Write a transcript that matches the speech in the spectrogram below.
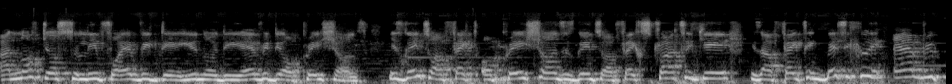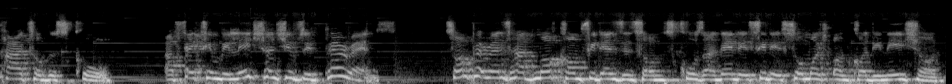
and not just to live for every day, you know, the everyday operations. It's going to affect operations, it's going to affect strategy, it's affecting basically every part of the school, affecting relationships with parents. Some parents had more confidence in some schools and then they see there's so much uncoordination,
